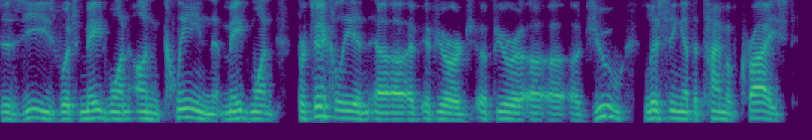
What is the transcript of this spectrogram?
disease, which made one unclean, that made one, particularly in, uh, uh if you're a, if you're a, a, a Jew listening at the time of Christ,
